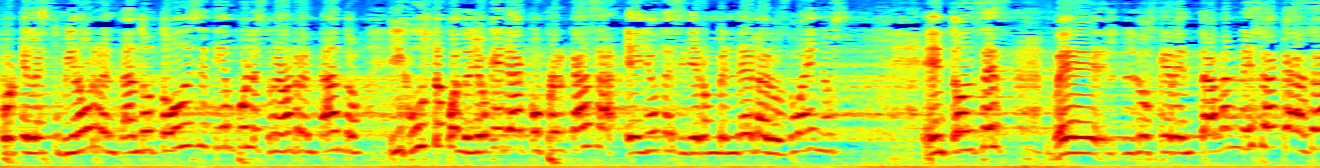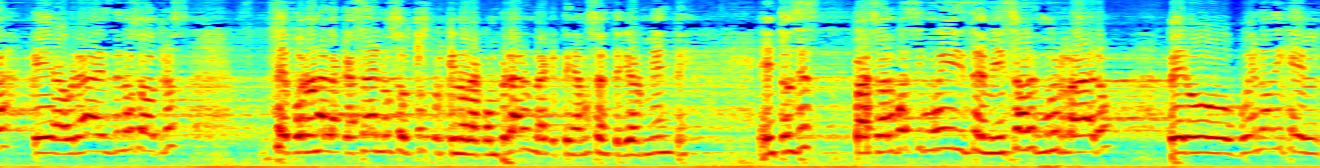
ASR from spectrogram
porque la estuvieron rentando, todo ese tiempo la estuvieron rentando. Y justo cuando yo quería comprar casa, ellos decidieron venderla, los dueños. Entonces, eh, los que rentaban esa casa, que ahora es de nosotros, se fueron a la casa de nosotros porque no la compraron, la que teníamos anteriormente. Entonces pasó algo así muy, se me hizo muy raro, pero bueno, dije,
